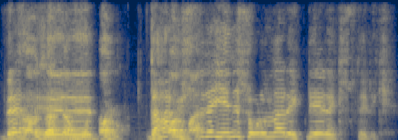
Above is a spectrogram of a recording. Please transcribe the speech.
Ve Ya e, bu daha normal. üstüne yeni sorunlar ekleyerek üstelik.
